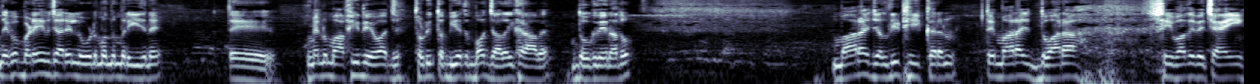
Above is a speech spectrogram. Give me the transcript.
ਦੇਖੋ, ਬੜੇ ਵਿਚਾਰੇ ਲੋੜਮੰਦ ਮਰੀਜ਼ ਨੇ ਤੇ ਮੈਨੂੰ ਮਾਫੀ ਦਿਓ ਅੱਜ। ਥੋੜੀ ਤਬੀਅਤ ਬਹੁਤ ਜ਼ਿਆਦਾ ਹੀ ਖਰਾਬ ਹੈ, ਦੋ ਕੁ ਦਿਨਾਂ ਤੋਂ। ਮਹਾਰਾਜ ਜਲਦੀ ਠੀਕ ਕਰਨ ਤੇ ਮਹਾਰਾਜ ਦੁਆਰਾ ਸੇਵਾ ਦੇ ਵਿੱਚ ਐਂ ਹੀ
